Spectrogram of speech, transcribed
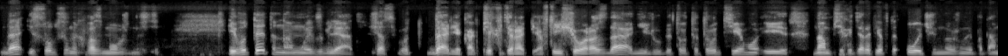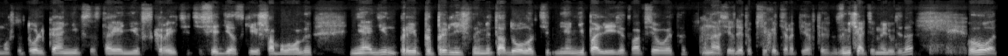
да, и собственных возможностей. И вот это, на мой взгляд, сейчас вот Дарья как психотерапевт, еще раз, да, они любят вот эту вот тему, и нам психотерапевты очень нужны, потому что только они в состоянии вскрыть эти все детские шаблоны. Ни один при, при, приличный методолог типа, не, полезет во все это. У нас есть для этого психотерапевты, замечательные люди, да, вот.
